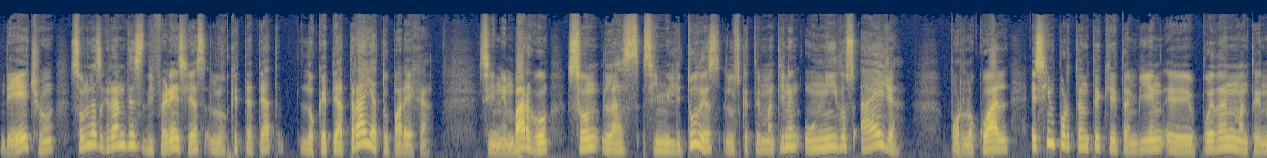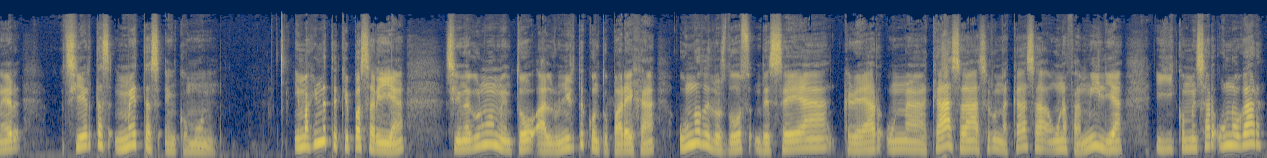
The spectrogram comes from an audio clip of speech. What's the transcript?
De hecho, son las grandes diferencias lo que te, lo que te atrae a tu pareja. Sin embargo, son las similitudes los que te mantienen unidos a ella. Por lo cual, es importante que también eh, puedan mantener ciertas metas en común. Imagínate qué pasaría si en algún momento al unirte con tu pareja, uno de los dos desea crear una casa, hacer una casa, una familia y comenzar un hogar,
